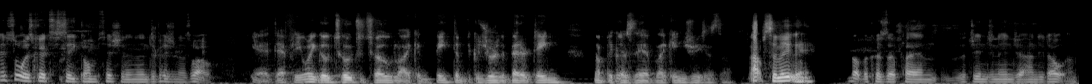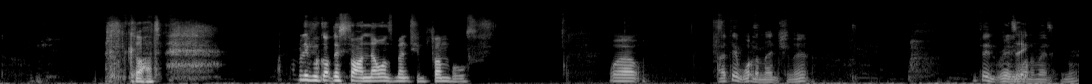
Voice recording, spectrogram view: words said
It's always good to see competition in the division as well. yeah, definitely. You want to go toe to toe, like, and beat them because you're the better team, not because they have like injuries and stuff. absolutely, Not because they're playing the Ginger Ninja Andy Dalton. God, I can't believe we got this far. No one's mentioned fumbles. Well, I didn't want to mention it. I didn't really See. want to mention it.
